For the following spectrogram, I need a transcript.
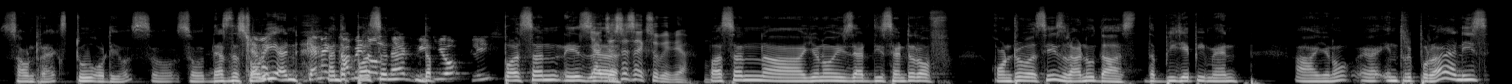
soundtracks, two audios. So, so that's the Can story. I, and can I and the come in on person, that the video, please? person is, yeah, uh, just a sec, Subir. Yeah. person, uh, you know, is at the center of controversies. Ranu Das, the BJP man, uh, you know, uh, in Tripura, and he's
